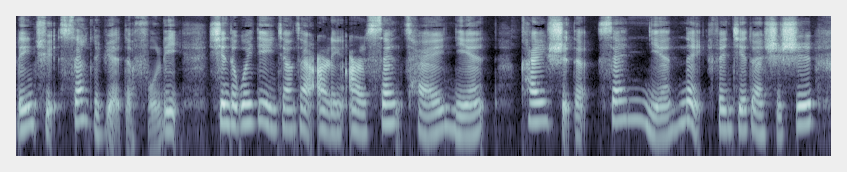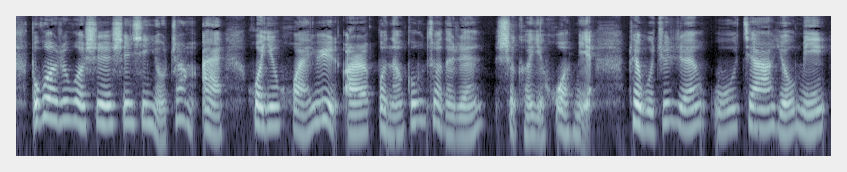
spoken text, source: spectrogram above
领取三个月的福利。新的规定将在二零二三财年开始的三年内分阶段实施。不过，如果是身心有障碍或因怀孕而不能工作的人，是可以豁免。退伍军人、无家游民、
